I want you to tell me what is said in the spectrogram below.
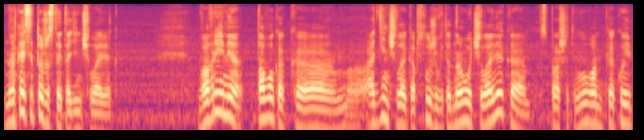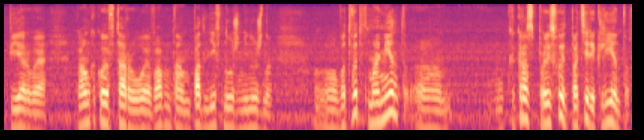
На кассе тоже стоит один человек. Во время того, как э, один человек обслуживает одного человека, спрашивает ему, вам какое первое, вам какое второе, вам там подлив нужен, не нужно. Э, вот в этот момент э, как раз происходит потеря клиентов.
